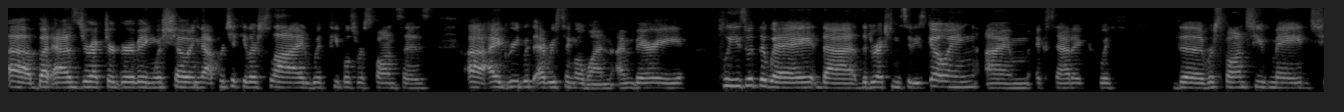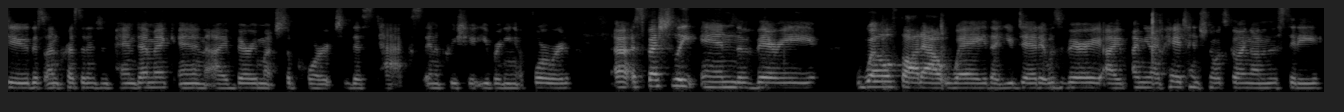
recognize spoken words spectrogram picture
Uh, but as Director Gerving was showing that particular slide with people's responses, uh, I agreed with every single one. I'm very pleased with the way that the direction the city's going. I'm ecstatic with the response you've made to this unprecedented pandemic, and I very much support this tax and appreciate you bringing it forward, uh, especially in the very well thought out way that you did. It was very, I, I mean, I pay attention to what's going on in the city.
